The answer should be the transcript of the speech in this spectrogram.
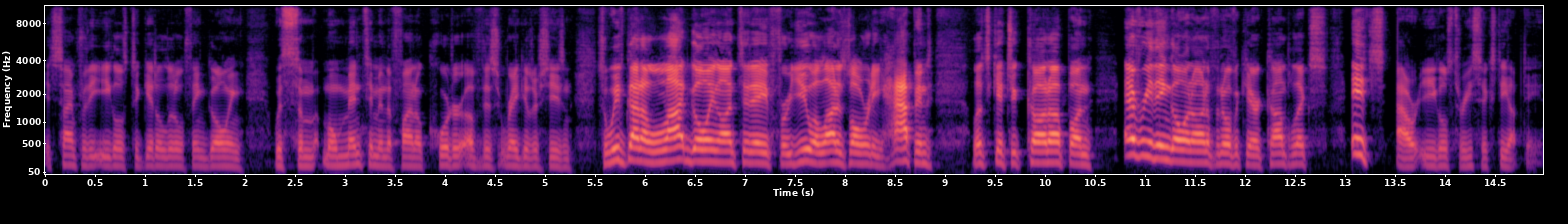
It's time for the Eagles to get a little thing going with some momentum in the final quarter of this regular season. So we've got a lot going on today for you. A lot has already happened. Let's get you caught up on everything going on at the NovaCare complex. It's our Eagles 360 update.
